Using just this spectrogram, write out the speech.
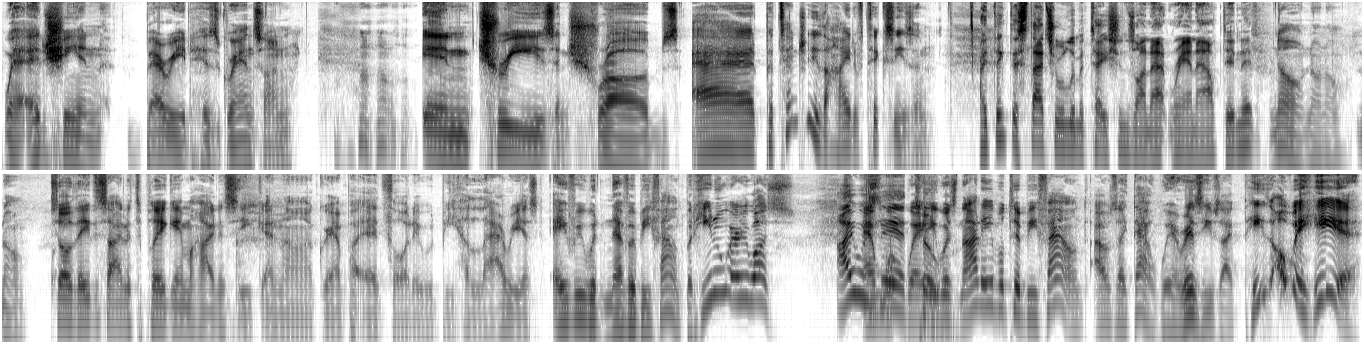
where Ed Sheehan buried his grandson in trees and shrubs at potentially the height of tick season. I think the statute of limitations on that ran out, didn't it? No, no, no, no. So they decided to play a game of hide and seek, and uh, Grandpa Ed thought it would be hilarious. Avery would never be found, but he knew where he was. I was and wh- there when too. he was not able to be found, I was like, "Dad, where is he?" He was like, "He's over here,"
